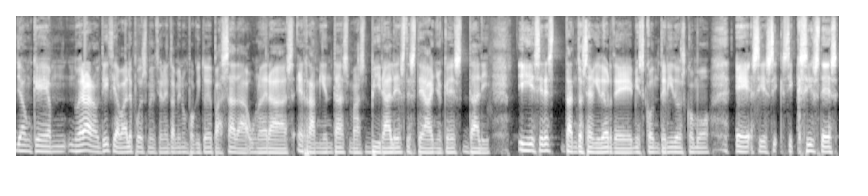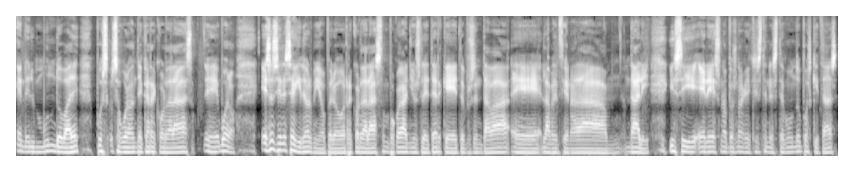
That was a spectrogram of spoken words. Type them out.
Y aunque mm, no era la noticia, ¿vale? Pues mencioné también un poquito de pasada una de las herramientas más virales de este año, que es DALI. Y si eres tanto seguidor de mis contenidos como eh, si, si, si existes en el mundo, ¿vale? Pues seguramente que recordarás, eh, bueno, eso si eres seguidor mío, pero recordarás un poco la newsletter que te presentaba eh, la mencionada mm, Dali. Y si eres una persona que existe en este mundo, pues quizás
